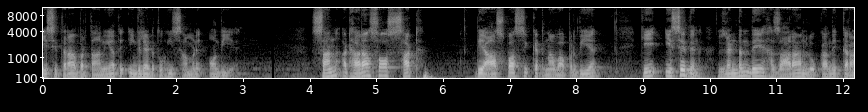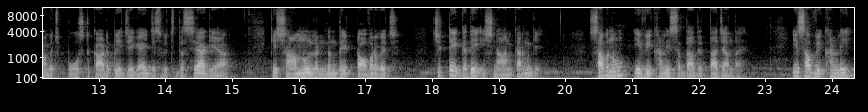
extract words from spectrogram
ਇਸੇ ਤਰ੍ਹਾਂ ਬਰਤਾਨੀਆ ਤੇ ਇੰਗਲੈਂਡ ਤੋਂ ਹੀ ਸਾਹਮਣੇ ਆਉਂਦੀ ਹੈ। ਸਨ 1860 ਦੇ ਆਸ-ਪਾਸ ਇੱਕ ਘਟਨਾ ਵਾਪਰਦੀ ਹੈ ਕਿ ਇਸੇ ਦਿਨ ਲੰਡਨ ਦੇ ਹਜ਼ਾਰਾਂ ਲੋਕਾਂ ਦੇ ਘਰਾਂ ਵਿੱਚ ਪੋਸਟ ਕਾਰਡ ਭੇਜੇ ਗਏ, ਜਿਸ ਵਿੱਚ ਦੱਸਿਆ ਗਿਆ ਕਿ ਸ਼ਾਮ ਨੂੰ ਲੰਡਨ ਦੇ ਟਾਵਰ ਵਿੱਚ ਚਿੱਟੇ ਗਧੇ ਇਸ਼ਨਾਨ ਕਰਨਗੇ। ਸਭ ਨੂੰ ਇਹ ਵੇਖਣ ਲਈ ਸੱਦਾ ਦਿੱਤਾ ਜਾਂਦਾ ਹੈ। ਇਹ ਸਭ ਵੇਖਣ ਲਈ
